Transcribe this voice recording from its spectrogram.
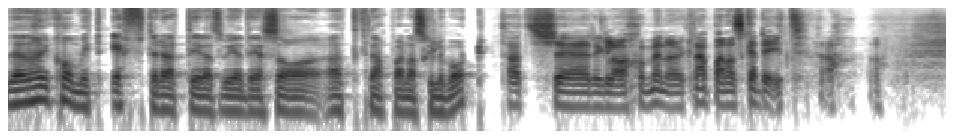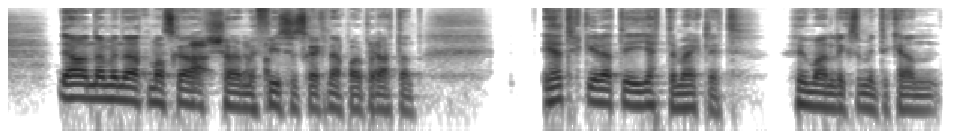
den har ju kommit efter att deras vd sa att knapparna skulle bort. Touchreglage menar du? Knapparna ska dit? Ja, ja. ja nej, men att man ska ja, köra med fysiska knappar på ratten. Jag tycker att det är jättemärkligt hur man liksom inte kan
